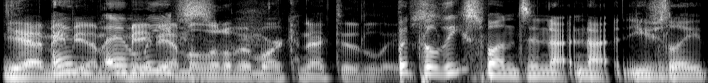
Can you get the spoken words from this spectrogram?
Yeah, maybe And- I'm, and maybe I'm a little bit more connected to the Leafs. but the Leafs ones are not, not usually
